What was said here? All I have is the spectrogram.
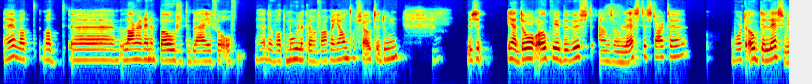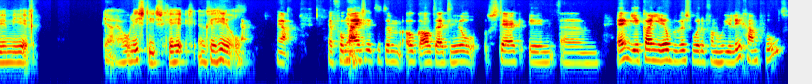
hè, wat, wat uh, langer in een pose te blijven of hè, de wat moeilijkere variant of zo te doen. Ja. Dus het, ja, door ook weer bewust aan zo'n les te starten, wordt ook de les weer meer ja, holistisch, gehe een geheel. Ja, ja. Ja, voor mij zit het hem ook altijd heel sterk in. Um, hè, je kan je heel bewust worden van hoe je lichaam voelt.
